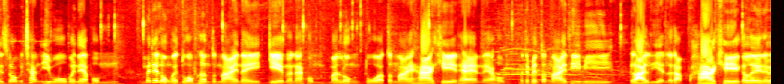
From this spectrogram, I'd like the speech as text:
Natural Vision Evo ไปเนี่ยผม ไม่ได้ลงไอตัวเพิ่มต้นไม้ในเกมแล้วนะผมมาลงตัวต้นไม้ 5K แทนนะครับผมมันจะเป็นต้นไม้ที่มีรายละเอียดระดับ 5K กันเลยนะ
